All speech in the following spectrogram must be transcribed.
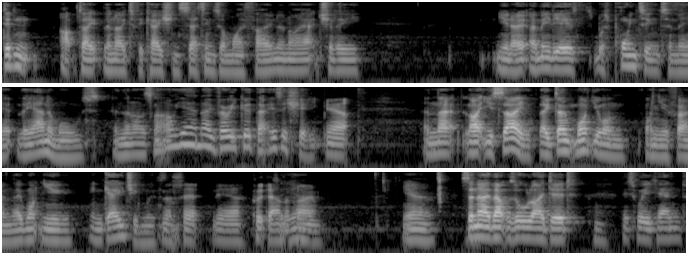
didn't update the notification settings on my phone and I actually you know, Amelia was pointing to me at the animals and then I was like, Oh yeah, no, very good, that is a sheep. Yeah. And that like you say, they don't want you on, on your phone, they want you engaging with them. That's it. Yeah. Put down So, the yeah. phone. Yeah. So no, that was all I did this weekend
